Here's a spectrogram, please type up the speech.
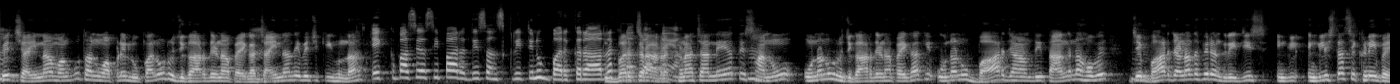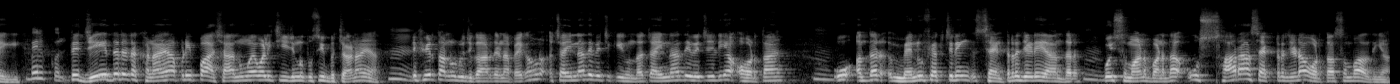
ਫਿਰ ਚਾਈਨਾ ਵਾਂਗੂ ਤੁਹਾਨੂੰ ਆਪਣੇ ਲੋਕਾਂ ਨੂੰ ਰੁਜ਼ਗਾਰ ਦੇਣਾ ਪਏਗਾ। ਚਾਈਨਾ ਦੇ ਵਿੱਚ ਕੀ ਹੁੰਦਾ? ਇੱਕ ਪਾਸੇ ਅਸੀਂ ਭਾਰਤ ਦੀ ਸੰਸਕ੍ਰਿਤੀ ਨੂੰ ਬਰਕਰਾਰ ਰੱਖਣਾ ਬਰਕਰਾਰ ਚਾਹੁੰਦੇ ਹਾਂ ਰੱਖਣਾ ਚਾਹੁੰਦੇ ਆ ਤੇ ਸਾਨੂੰ ਉਹਨਾਂ ਨੂੰ ਰੁਜ਼ਗਾਰ ਦੇਣਾ ਪਏਗਾ ਕਿ ਉਹਨਾਂ ਨੂੰ ਬਾਹਰ ਜਾਣ ਦੀ ਤਾਂਗ ਨਾ ਹੋਵੇ। ਜੇ ਬਾਹਰ ਜਾਣਾ ਤਾਂ ਫਿਰ ਅੰਗਰੇਜ਼ੀ ਇੰਗਲਿਸ਼ ਤਾਂ ਸਿੱਖਣੀ ਪਏਗੀ। ਬਿਲਕੁਲ। ਤੇ ਜੇ ਇਧਰ ਰੱਖਣਾ ਆ ਆਪਣੀ ਭਾਸ਼ਾ ਨੂੰ ਇਹ ਵਾਲੀ ਚੀਜ਼ ਨੂੰ ਤੁਸੀਂ ਬਚਾਉਣਾ ਆ ਤੇ ਫਿਰ ਤੁਹਾਨੂੰ ਰੁਜ਼ਗਾਰ ਦੇਣਾ ਪਏਗਾ। ਹੁਣ ਚਾਈਨਾ ਦੇ ਵਿੱਚ ਕੀ ਹੁੰਦਾ? ਚਾਈਨਾ ਦੇ ਵਿੱਚ ਜਿਹੜੀਆਂ ਔਰਤਾਂ ਉਹ ਅੰਦਰ ਮੈਨੂਫੈਕਚਰਿੰਗ ਸੈਂਟਰ ਜਿਹੜੇ ਆ ਅੰਦਰ ਕੋਈ ਸਮਾਨ ਬਣਦਾ ਉਹ ਸਾਰਾ ਸੈਕਟਰ ਜਿਹੜਾ ਔਰਤਾਂ ਸੰਭਾਲਦੀਆਂ।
